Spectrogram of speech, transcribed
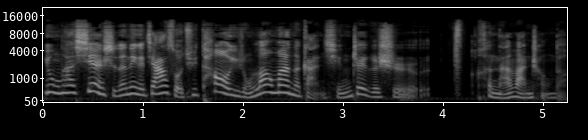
用他现实的那个枷锁去套一种浪漫的感情，这个是很难完成的。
